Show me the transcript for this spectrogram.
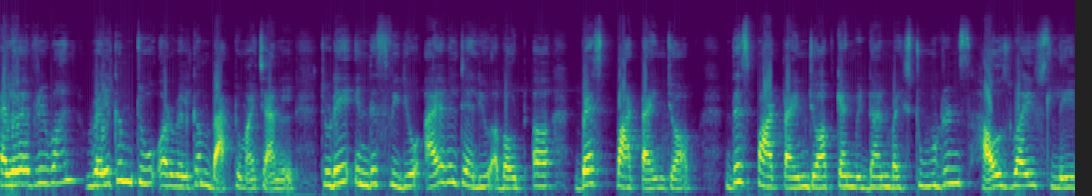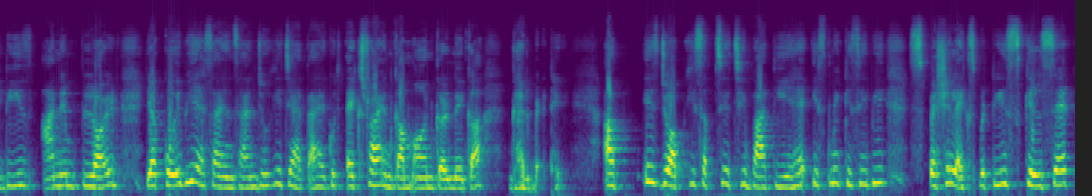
Hello everyone, welcome to or welcome back to my channel. Today in this video I will tell you about a best part-time job. This part-time job can be done by students, housewives, ladies, unemployed या कोई भी ऐसा इंसान जो कि चाहता है कुछ एक्स्ट्रा इनकम अर्न करने का घर बैठे अब इस जॉब की सबसे अच्छी बात यह है इसमें किसी भी स्पेशल एक्सपर्टीज स्किल सेट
